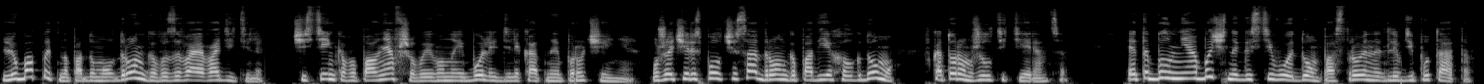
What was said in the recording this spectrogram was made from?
Любопытно, подумал Дронго, вызывая водителя, частенько выполнявшего его наиболее деликатные поручения. Уже через полчаса Дронго подъехал к дому, в котором жил Тетеренцев. Это был необычный гостевой дом, построенный для депутатов.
